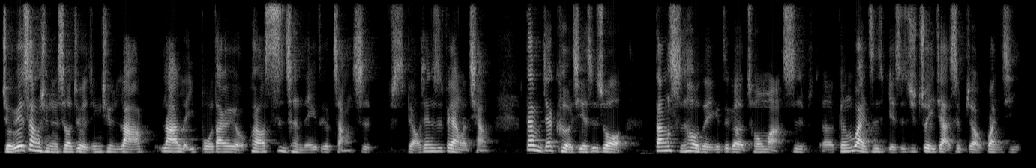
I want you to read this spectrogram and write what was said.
九月上旬的时候就已经去拉拉了一波，大约有快要四成的一个这个涨势，表现是非常的强。但比较可惜的是说，当时候的一个这个筹码是呃跟外资也是去追价是比较有关系，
